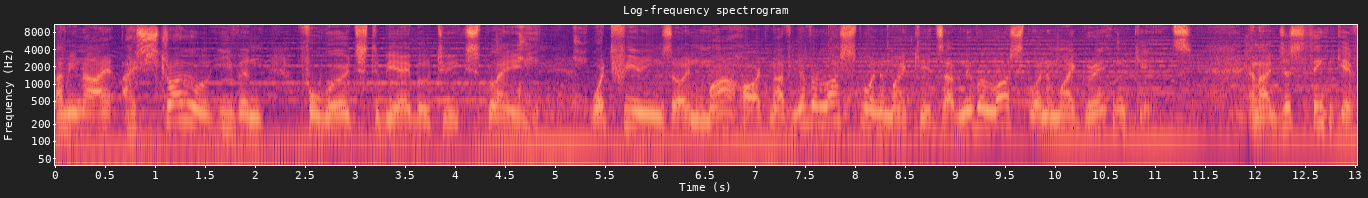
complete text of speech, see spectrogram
I mean, I, I struggle even for words to be able to explain what feelings are in my heart. And I've never lost one of my kids. I've never lost one of my grandkids. And I just think if,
